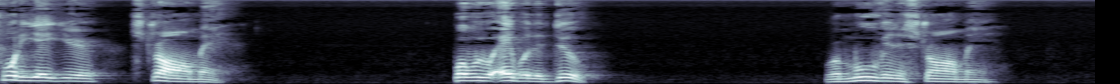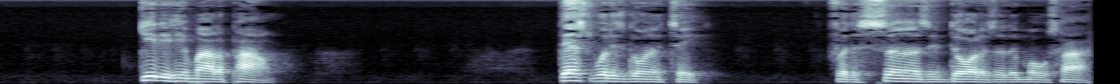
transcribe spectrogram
28 year strong man. What we were able to do, removing the strong man, getting him out of power. That's what it's going to take for the sons and daughters of the Most High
